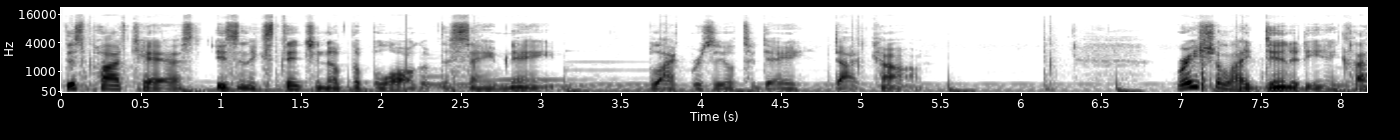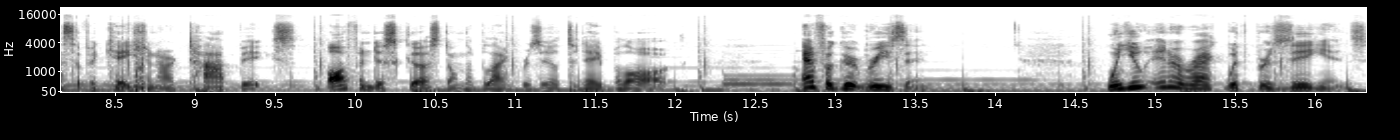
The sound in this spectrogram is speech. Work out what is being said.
This podcast is an extension of the blog of the same name, blackbraziltoday.com. Racial identity and classification are topics often discussed on the Black Brazil Today blog, and for good reason. When you interact with Brazilians,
